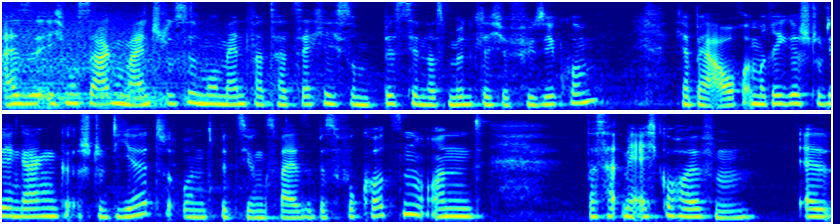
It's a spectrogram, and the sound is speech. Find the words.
Also ich muss sagen, mein Schlüsselmoment war tatsächlich so ein bisschen das mündliche Physikum. Ich habe ja auch im Regelstudiengang studiert und beziehungsweise bis vor kurzem und das hat mir echt geholfen. Äh,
